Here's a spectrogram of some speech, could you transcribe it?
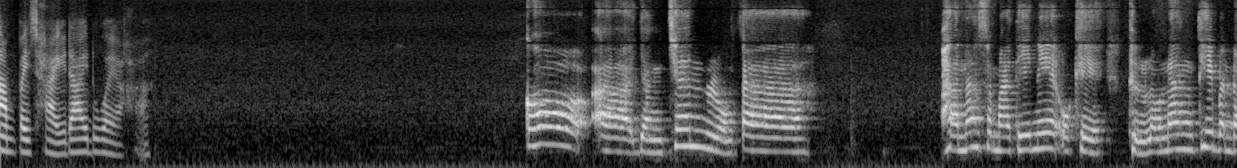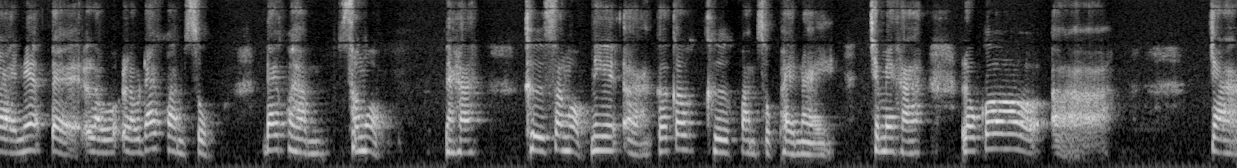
นำไปใช้ได้ด้วยอะคะก็อ่าอย่างเช่นหลวงตาพานั่งสมาธินี่โอเค ถึงเรานั่งที่บันไดเนี่ยแต่เราเราได้ความสุข ได้ความสงบนะคะ คือสงบนี่ก็ก็คือความสุขภายในใช่ไหมคะ แล้วก็จาก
